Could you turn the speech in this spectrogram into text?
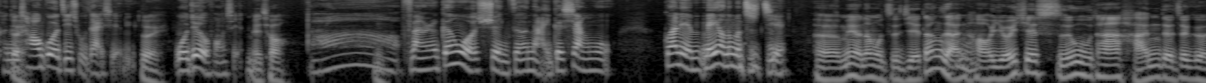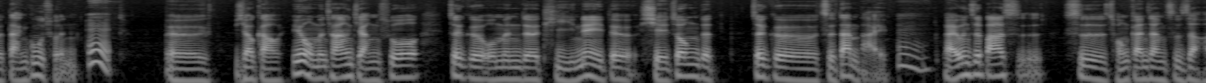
可能超过基础代谢率，对，我就有风险，没错，哦，反而跟我选择哪一个项目关联没有那么直接。呃，没有那么直接。当然，好，有一些食物它含的这个胆固醇，嗯，呃，比较高。因为我们常常讲说，这个我们的体内的血中的这个脂蛋白，嗯，百分之八十是从肝脏制造，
